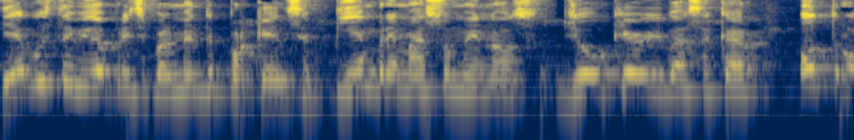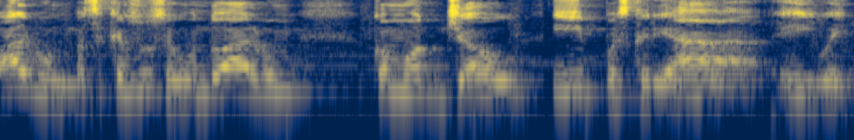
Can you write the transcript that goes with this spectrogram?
Y hago este video principalmente porque en septiembre más o menos Joe Carey va a sacar otro álbum, va a sacar su segundo álbum como Joe y pues quería, hey güey,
